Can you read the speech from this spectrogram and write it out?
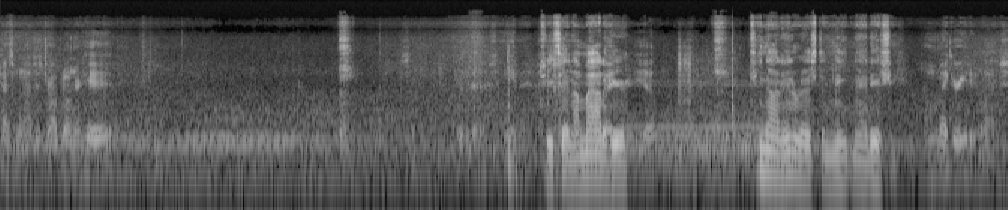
that's when I just drop it on their head. Look at that, she even. She said, "I'm out of here." Yep, She's not interested in eating that, is she? I'm gonna make her eat it. Watch.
